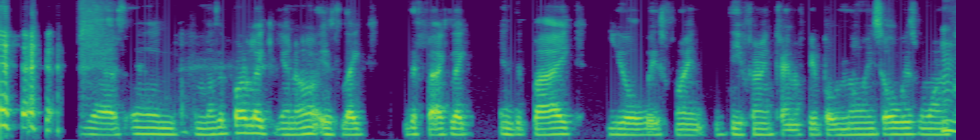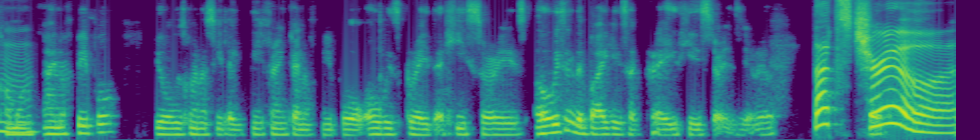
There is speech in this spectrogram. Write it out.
yes. And another part, like you know, is like the fact like in the bike you always find different kind of people. No, it's always one common kind of people. You always gonna see like different kind of people. Always great at histories. Always in the bike is a great histories. You know. That's true.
